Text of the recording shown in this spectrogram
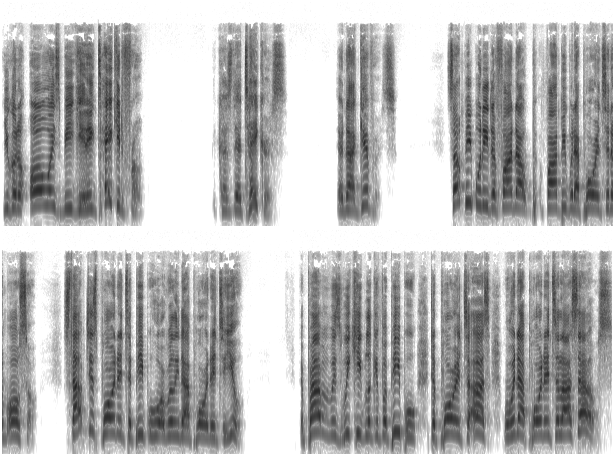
you're going to always be getting taken from because they're takers. They're not givers. Some people need to find out find people that pour into them also. Stop just pouring into people who are really not pouring into you. The problem is we keep looking for people to pour into us when we're not pouring into ourselves.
